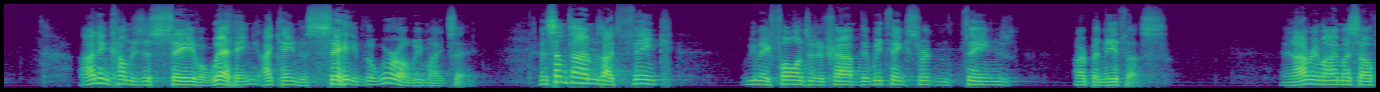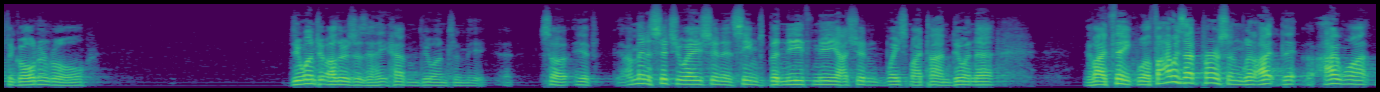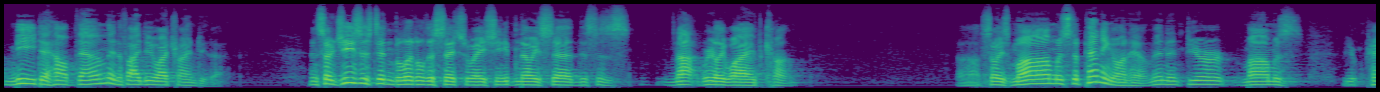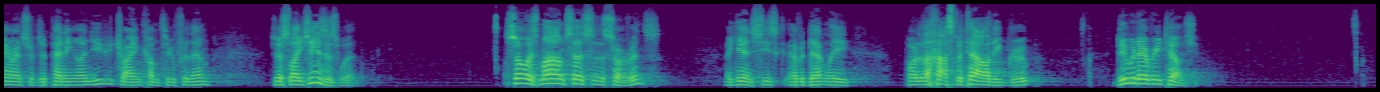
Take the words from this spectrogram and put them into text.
I didn't come to just save a wedding, I came to save the world, we might say. And sometimes I think we may fall into the trap that we think certain things are beneath us. And I remind myself the golden rule do unto others as I have them do unto me. So if I'm in a situation it seems beneath me, I shouldn't waste my time doing that. If I think, well, if I was that person, would I, I want me to help them, and if I do, I try and do that. And so Jesus didn't belittle this situation, even though he said, this is not really why I've come. Uh, so his mom was depending on him. And if your mom was, your parents are depending on you, you try and come through for them, just like Jesus would. So his mom says to the servants, again, she's evidently part of the hospitality group, do whatever he tells you.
